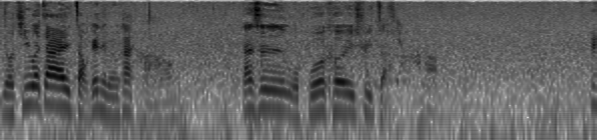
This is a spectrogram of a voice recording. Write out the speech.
有机会再找给你们看，好，但是我不会刻意去找，好。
